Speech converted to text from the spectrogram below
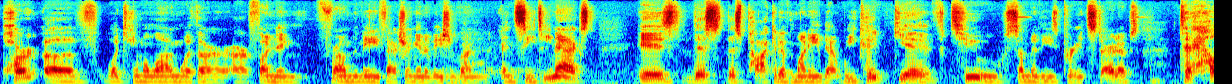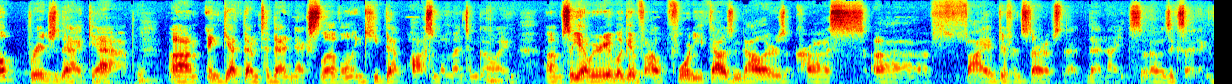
part of what came along with our, our funding from the Manufacturing Innovation Fund and CT Next is this this pocket of money that we could give to some of these great startups to help bridge that gap um, and get them to that next level and keep that awesome momentum going. Um, so yeah, we were able to give out forty thousand dollars across uh, five different startups that, that night. So that was exciting.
